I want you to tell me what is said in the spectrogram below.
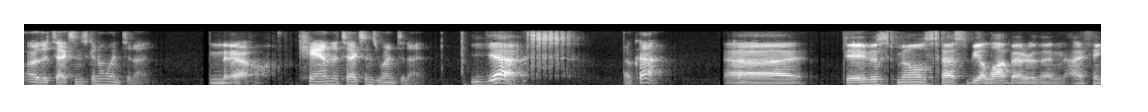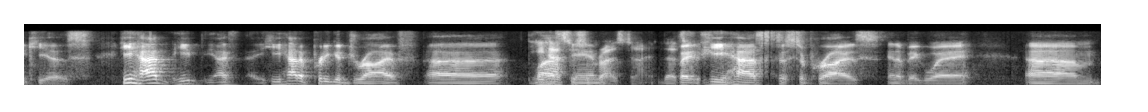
Are the Texans going to win tonight? No. Can the Texans win tonight? Yes. Okay. Uh, Davis Mills has to be a lot better than I think he is. He had he I, he had a pretty good drive uh, He has to game, surprise tonight. That's but sure. he has to surprise in a big way. Um,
